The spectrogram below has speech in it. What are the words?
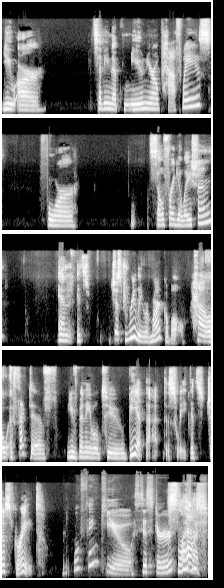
You are setting up new neural pathways for self regulation. And it's just really remarkable how effective you've been able to be at that this week. It's just great. Well, thank you, sister slash, slash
